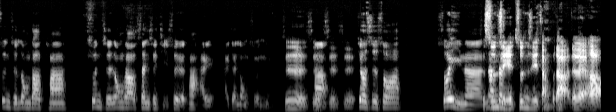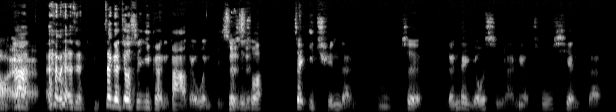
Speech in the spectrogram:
孙子弄到他，孙子弄到三十几岁了，他还还在弄孙呢。是是是是，就是说，所以呢，孙子也孙子也长不大，对不对？哈，啊，哎，不是，这个就是一个很大的问题，就是说这一群人，嗯，是人类有史以来没有出现的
